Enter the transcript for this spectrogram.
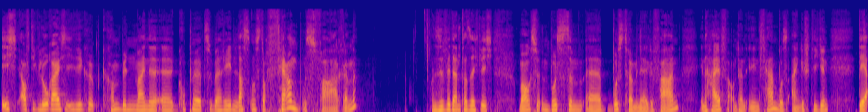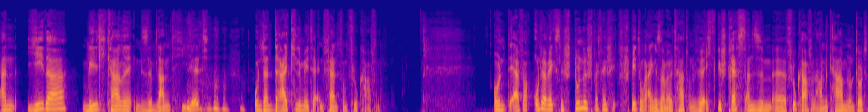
ich auf die glorreiche Idee gekommen bin, meine äh, Gruppe zu überreden, lass uns doch Fernbus fahren. Und sind wir dann tatsächlich morgens mit dem Bus zum äh, Busterminal gefahren in Haifa und dann in den Fernbus eingestiegen, der an jeder Milchkanne in diesem Land hielt und dann drei Kilometer entfernt vom Flughafen. Und der einfach unterwegs eine Stunde Sp- Verspätung eingesammelt hat und wir echt gestresst an diesem äh, Flughafen ankamen und dort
